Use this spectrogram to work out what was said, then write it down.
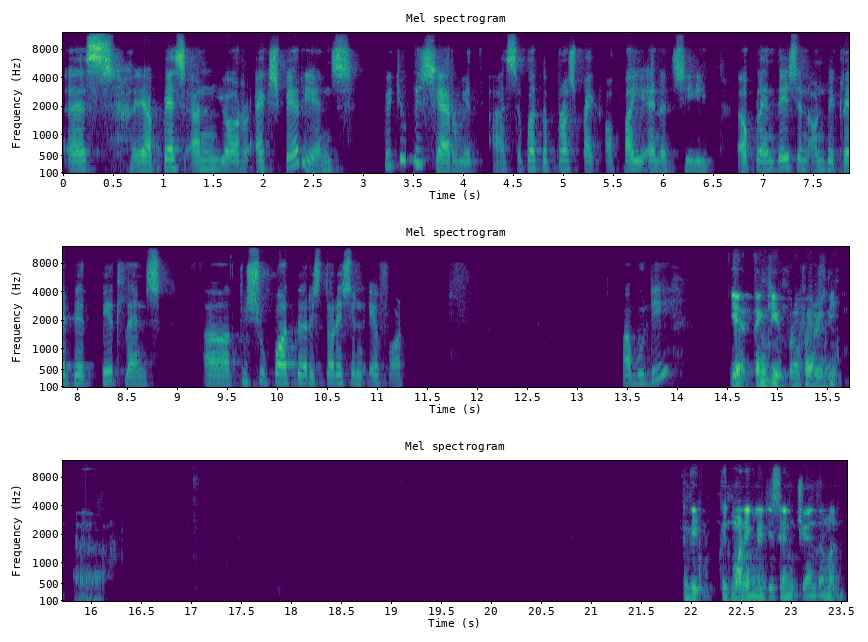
as yeah, based on your experience, could you please share with us about the prospect of bioenergy uh, plantation on degraded peatlands uh, to support the restoration effort? Pak Budi? Yeah, thank you, Prof. Aruni. Okay, good morning, ladies and gentlemen.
